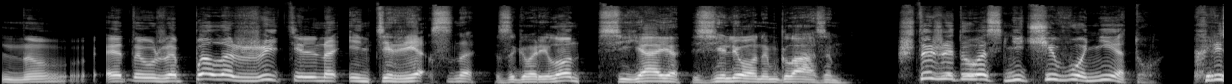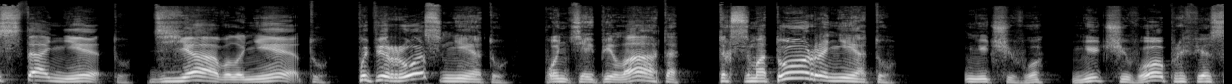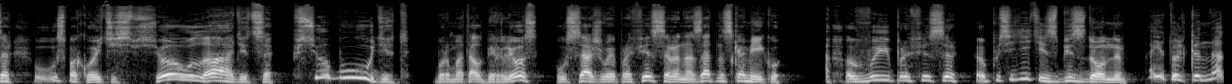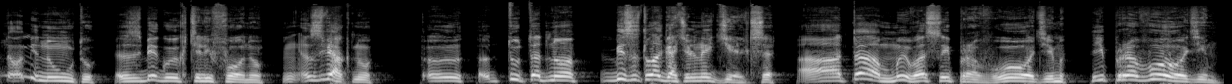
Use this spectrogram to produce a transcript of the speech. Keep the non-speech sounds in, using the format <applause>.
«Ну, это уже положительно интересно», — заговорил он, сияя зеленым глазом. «Что же это у вас ничего нету? Христа нету, дьявола нету, папирос нету, Понтия Пилата, таксомотора нету». «Ничего, ничего, профессор, успокойтесь, все уладится, все будет». — бормотал Берлёс, усаживая профессора назад на скамейку. «Вы, профессор, посидите с бездомным, а я только на одну минуту сбегаю к телефону, звякну. Э, тут одно безотлагательное дельце, а там мы вас и проводим, и проводим».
